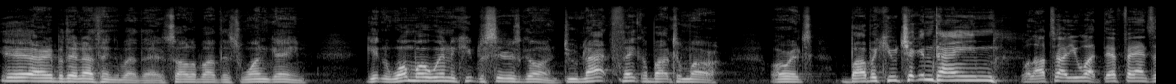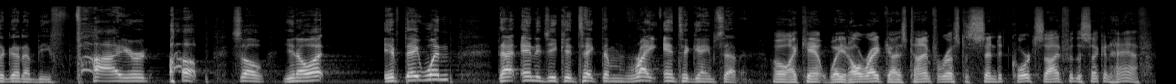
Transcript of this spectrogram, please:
Yeah, all right, but they're not thinking about that. It's all about this one game. Getting one more win to keep the series going. Do not think about tomorrow, or it's barbecue chicken time. Well, I'll tell you what, their fans are going to be fired up. So, you know what? If they win, that energy can take them right into game seven. Oh, I can't wait. All right, guys, time for us to send it courtside for the second half.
